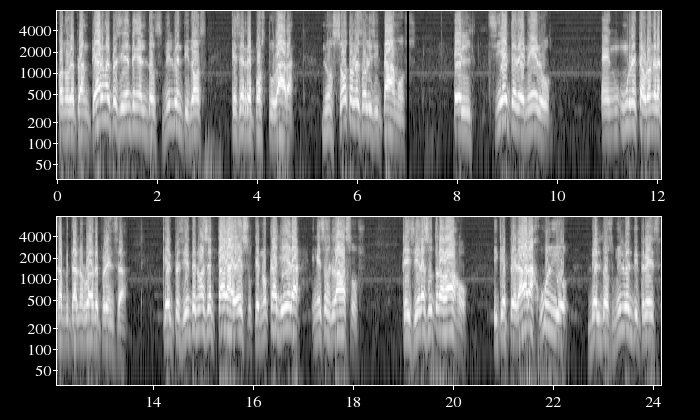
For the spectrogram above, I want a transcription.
cuando le plantearon al presidente en el 2022 que se repostulara, nosotros le solicitamos el 7 de enero en un restaurante de la capital, una rueda de prensa, que el presidente no aceptara eso, que no cayera en esos lazos, que hiciera su trabajo y que esperara julio del 2023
